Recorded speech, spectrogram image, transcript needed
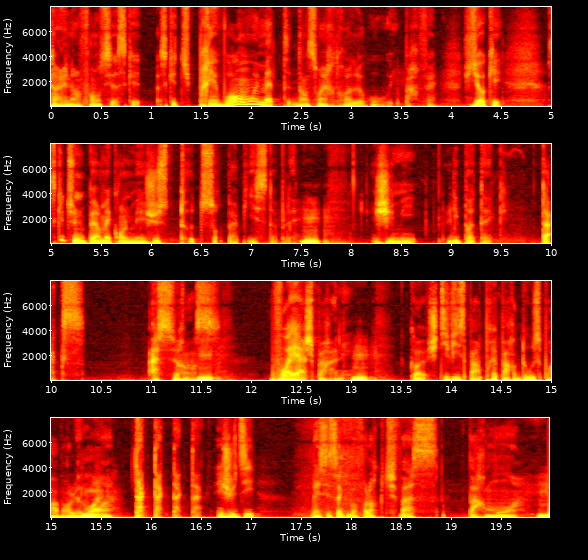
tu as un enfant aussi. Est-ce que, est-ce que tu prévois au moins mettre dans son R3? Oui, oui, parfait. Je dis, OK, est-ce que tu nous permets qu'on le met juste tout sur papier, s'il te plaît? Mm. J'ai mis l'hypothèque, taxes, assurance, Mm. voyage par année. Mm. Quoi, Je divise par près par 12 pour avoir le Ouais. mois. Tac, tac, tac, tac. Et je lui dis, ben, c'est ça qu'il va falloir que tu fasses par mois. Mm.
